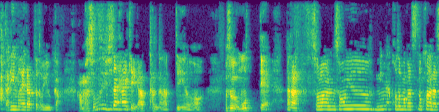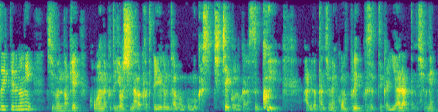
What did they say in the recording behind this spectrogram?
当たり前だったというか、あ、まあそういう時代背景があったんだなっていうのを、すごい思って、だから、その、そういうみんな子供がの子がついてるのに、自分だけ子がなくてよしなのかっていうのに多分こう昔ちっちゃい頃からすっごい、あれだったんでしょうね。コンプレックスっていうか嫌だったんでしょうね。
